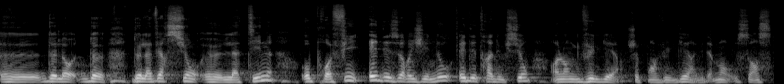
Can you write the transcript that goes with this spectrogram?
euh, de, la version latine au profit et des originaux et des traductions en langue vulgaire. Je prends vulgaire évidemment au sens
